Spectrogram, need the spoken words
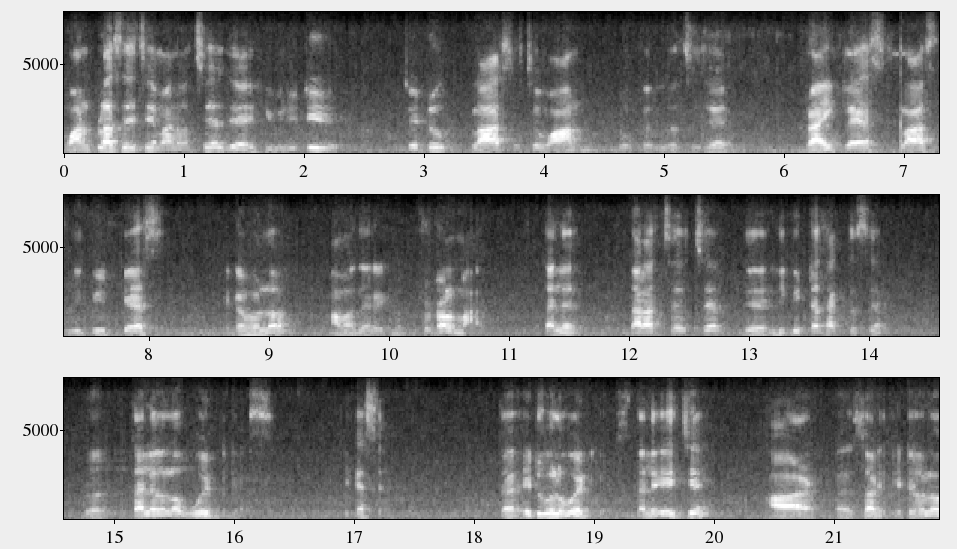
one plus H A মানে হচ্ছে যে হিউমিডিটির যেটু প্লাস হচ্ছে ওয়ান বলতে বোঝাচ্ছে যে dry gas plus liquid gas এটা হলো আমাদের টোটাল মাস তাহলে দাঁড়াচ্ছে হচ্ছে যে লিকুইডটা থাকতেছে তাহলে হলো ওয়েট গ্যাস ঠিক আছে? তা এটুকু হলো ওয়েট গ্যাস তাহলে এইচ এ আর সরি এটা হলো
